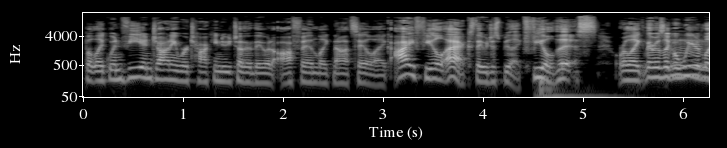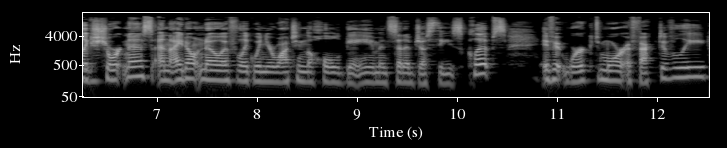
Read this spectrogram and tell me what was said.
but like when v and johnny were talking to each other they would often like not say like i feel x they would just be like feel this or like there was like a weird Mm. like shortness and i don't know if like when you're watching the whole game instead of just these clips if it worked more effectively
